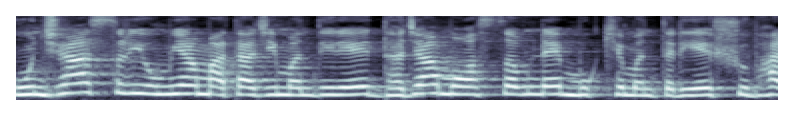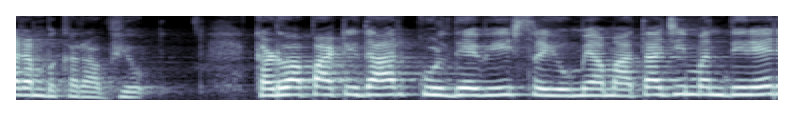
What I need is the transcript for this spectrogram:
ઊંઝા શ્રી ઉમિયા માતાજી મંદિરે ધજા મહોત્સવને મુખ્યમંત્રીએ શુભારંભ કરાવ્યો. કડવા પાટીદાર કુલદેવી શ્રી ઉમિયા માતાજી મંદિરે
